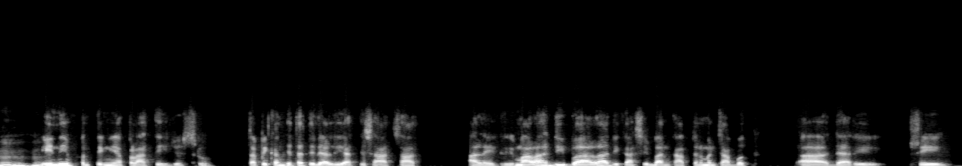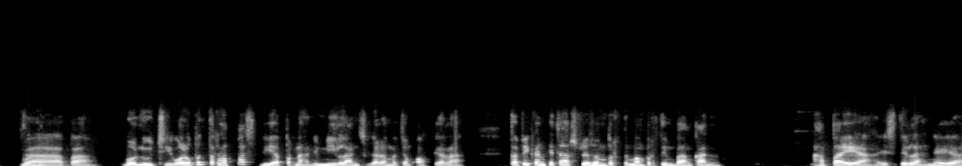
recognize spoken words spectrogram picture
hmm. ini pentingnya pelatih justru tapi kan kita tidak lihat di saat-saat Allegri. Malah Dybala dikasih ban kapten mencabut uh, dari si uh, apa Bonucci. Walaupun terlepas dia pernah di Milan segala macam oke okay lah. Tapi kan kita harus bisa mempertimbangkan apa ya istilahnya ya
